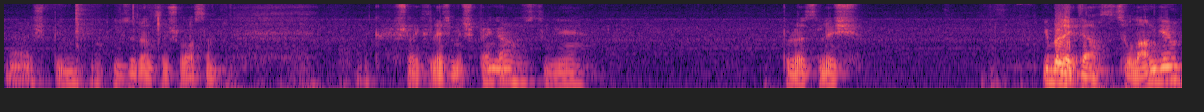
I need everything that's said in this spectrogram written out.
Ja, ich bin noch nicht so ganz entschlossen. Ich schlage vielleicht mit Spenger, hast du die plötzlich überlegt er zu lange.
